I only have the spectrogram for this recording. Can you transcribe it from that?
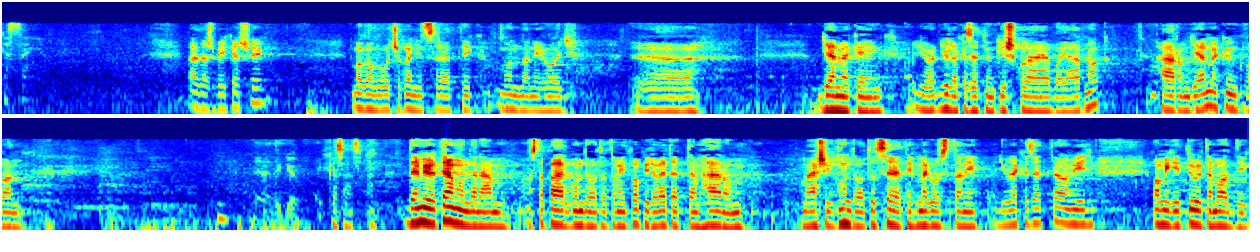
Köszönjük. Áldás békesség. Magamról csak annyit szeretnék mondani, hogy ö, gyermekeink gyülekezetünk iskolájába járnak. Három gyermekünk van. Köszönöm szépen. De mielőtt elmondanám azt a pár gondolatot, amit papírra vetettem, három másik gondolatot szeretnék megosztani a gyülekezettel, ami így, amíg itt ültem, addig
